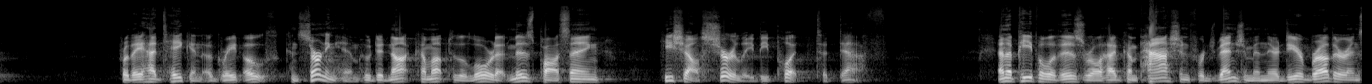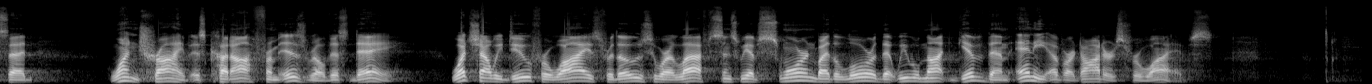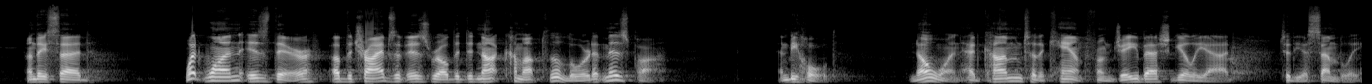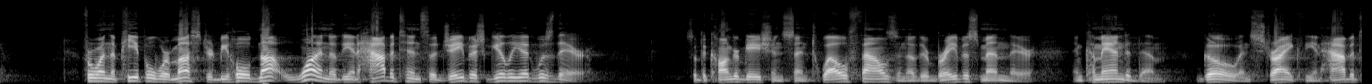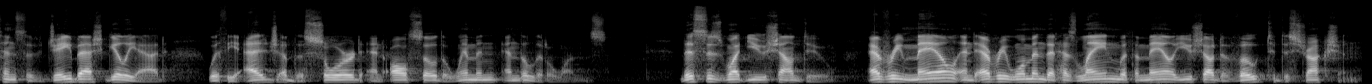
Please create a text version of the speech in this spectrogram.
For they had taken a great oath concerning him who did not come up to the Lord at Mizpah, saying, He shall surely be put to death. And the people of Israel had compassion for Benjamin, their dear brother, and said, One tribe is cut off from Israel this day. What shall we do for wives for those who are left, since we have sworn by the Lord that we will not give them any of our daughters for wives? And they said, what one is there of the tribes of Israel that did not come up to the Lord at Mizpah? And behold, no one had come to the camp from Jabesh Gilead to the assembly. For when the people were mustered, behold, not one of the inhabitants of Jabesh Gilead was there. So the congregation sent 12,000 of their bravest men there and commanded them, Go and strike the inhabitants of Jabesh Gilead with the edge of the sword, and also the women and the little ones. This is what you shall do. Every male and every woman that has lain with a male you shall devote to destruction.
